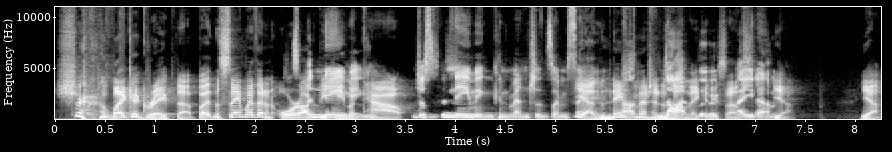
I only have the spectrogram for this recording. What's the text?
Sure, like a grape nut, but in the same way that an auroch became naming. a cow. Just the naming conventions, I'm saying. Yeah, the name not- convention does not, make any sense. Item. Yeah, yeah.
